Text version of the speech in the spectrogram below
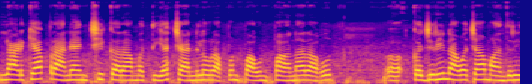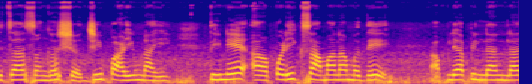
लाडक्या प्राण्यांची करामती या चॅनलवर आपण पाहून पाहणार आहोत. कजरी नावाच्या मांजरीचा संघर्ष जी पाळीव नाही तिने पडीक सामानामध्ये आपल्या पिल्लांना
